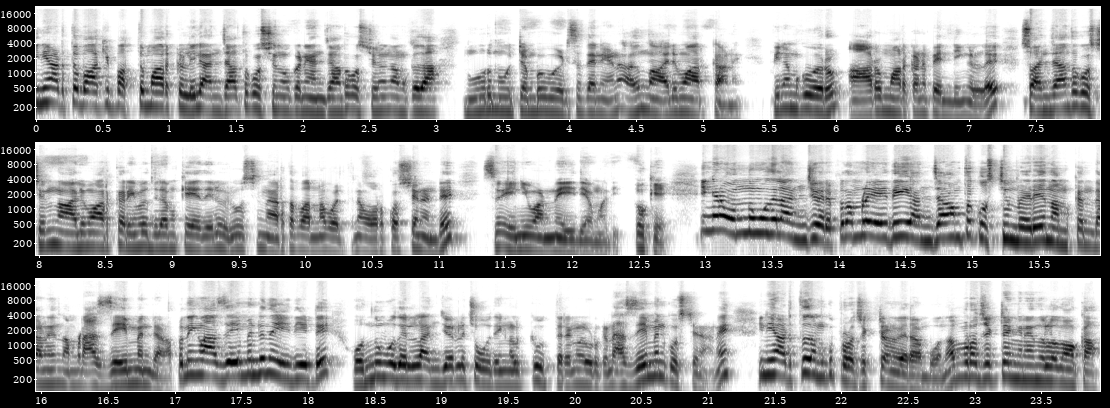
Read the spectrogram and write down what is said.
ഇനി അടുത്ത ബാക്കി പത്ത് മാർക്കുള്ളിൽ അഞ്ചാമത്തെ ക്വസ്റ്റ്യൻ നോക്കുകയാണെങ്കിൽ അഞ്ചാമത്തെ ക്വസ്റ്റ്യൻ നമുക്ക് നൂറ് നൂറ്റമ്പത് വേർഡ്സ് തന്നെയാണ്. അത് നാല് മാർക്കാണ് പിന്നെ നമുക്ക് വെറും ആറ് മാർക്കാണ് പെൻഡിംഗ് ഉള്ളത്. സോ അഞ്ചാമത്തെ ക്വസ്റ്റ്യൻ നാല് മാർക്ക് അറിയുമ്പോൾ ഇതിൽ നമുക്ക് ഏതെങ്കിലും ഒരു ക്വസ്റ്റ്യൻ നേരത്തെ പറഞ്ഞ പോലെ തന്നെ ഓർ ക്വസ്റ്റ്യൻ ഉണ്ട്. സോ ഇനി വൺ എഴുതിയാൽ മതി. ഓക്കെ ഇങ്ങനെ ഒന്ന് മുതൽ അഞ്ച് വരെ. അപ്പോൾ നമ്മൾ എഴുതി അഞ്ചാമത്തെ ക്വസ്റ്റ്യൻ വരെ നമുക്ക് എന്താണ്? നമ്മുടെ അസൈൻമെന്റ് ആണ്. അപ്പോൾ നിങ്ങൾ അസൈൻമെന്റ് എഴുതിയിട്ട് ഒന്ന് മുതലുള്ള അഞ്ച് വരെയുള്ള ചോദ്യങ്ങൾക്ക് ഉത്തരങ്ങൾ കൊടുക്കേണ്ട അസൈൻമെന്റ് ക്വസ്റ്റ്യൻ ആണ്. ഇനി അടുത്ത് നമുക്ക് പ്രൊജക്റ്റ് ആണ് വരാൻ പോകുന്നത്. അപ്പോൾ പ്രൊജക്റ്റ് എങ്ങനെയാണെന്നുള്ളത് നോക്കാം.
